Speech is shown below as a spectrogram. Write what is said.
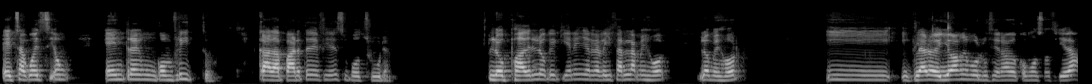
Esta cuestión entra en un conflicto. Cada parte defiende su postura. Los padres lo que quieren es realizar la mejor, lo mejor. Y, y claro, ellos han evolucionado como sociedad.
